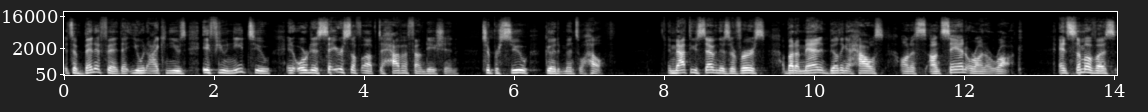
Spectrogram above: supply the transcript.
It's a benefit that you and I can use if you need to in order to set yourself up to have a foundation to pursue good mental health. In Matthew 7, there's a verse about a man building a house on, a, on sand or on a rock. And some of us,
